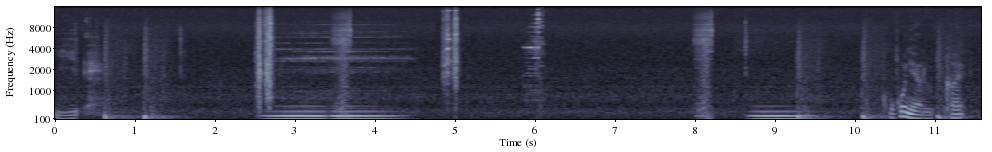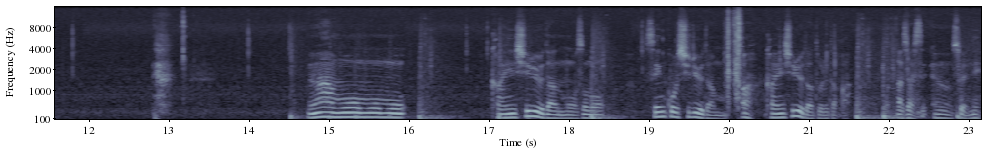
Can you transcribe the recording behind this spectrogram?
いいえ。ここにあるかい。ああもうもうもう。火炎手榴弾もその先行手榴弾もあ火炎手榴弾取れたか。あじゃあせうんそうやね。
